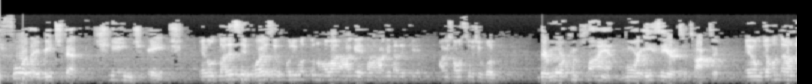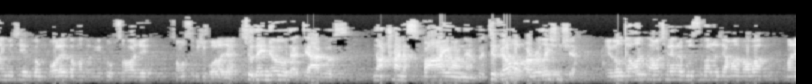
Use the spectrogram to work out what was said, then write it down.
before they reach that change age. এবং তাদের সেই বয়সের পরিবর্তন হওয়ার আগে তার আগে তাদেরকে আমি সমস্ত কিছু বলবো They're more compliant, more easier to talk to. এবং যখন তারা অনেক বেশি এরকম বলে তখন তাদেরকে খুব সহজে সমস্ত কিছু বলা যায় So they know that dad was not trying to spy on them, but develop a relationship. এবং তখন আমার ছেলেমেয়েরা বুঝতে পারলো যে আমার বাবা মানে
